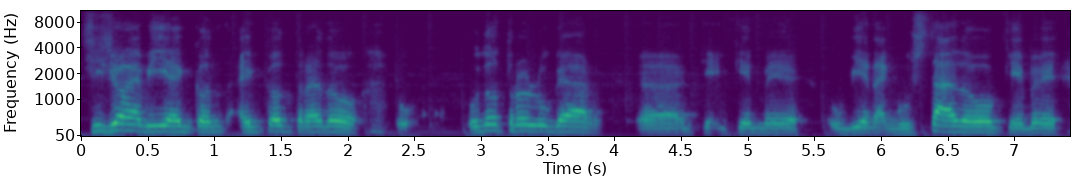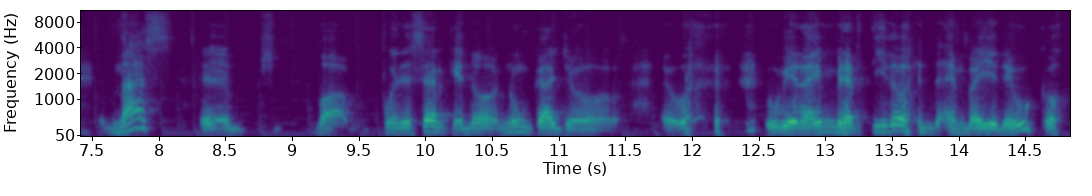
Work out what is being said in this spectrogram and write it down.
si yo había encontrado un otro lugar uh, que, que, me hubiera gustado, que me más eh, bueno, puede ser que no, nunca yo eh, hubiera invertido en, en Valle de Uco.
